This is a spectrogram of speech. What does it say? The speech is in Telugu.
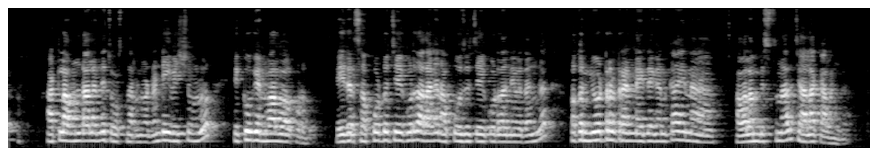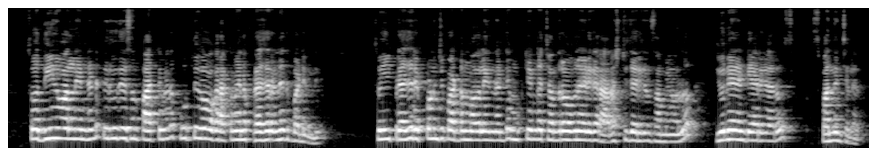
అట్లా ఉండాలనే చూస్తున్నారు అనమాట అంటే ఈ విషయంలో ఎక్కువగా ఇన్వాల్వ్ అవ్వకూడదు. ఏదర్ సపోర్ట్ చేయకూడదు అలాగని అపోజ్ చేయకూడదు అనే విధంగా ఒక న్యూట్రల్ ట్రెండ్ అయితే కనుక ఆయన అవలంబిస్తున్నారు చాలా కాలంగా. సో దీనివల్ల ఏంటంటే తెలుగుదేశం పార్టీ మీద పూర్తిగా ఒక రకమైన ప్రెజర్ అనేది పడింది. సో ఈ ప్రెజర్ ఎప్పటి నుంచి పడడం మొదలైందంటే ముఖ్యంగా చంద్రబాబు నాయుడు గారు అరెస్ట్ జరిగిన సమయంలో జూనియర్ ఎన్టీఆర్ గారు స్పందించలేదు.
